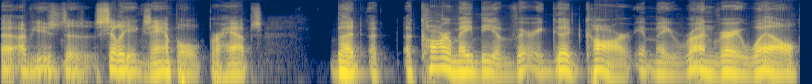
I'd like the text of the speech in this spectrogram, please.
uh, I've used a silly example, perhaps, but a, a car may be a very good car. It may run very well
